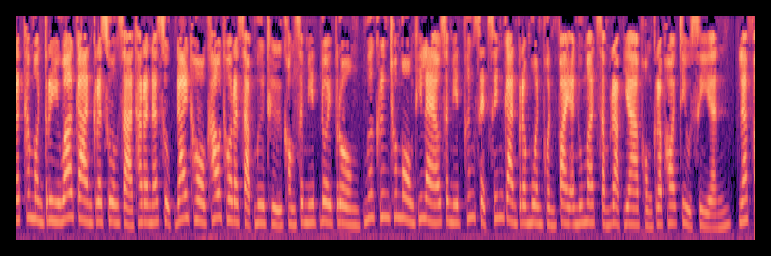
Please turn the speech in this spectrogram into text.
รัฐมนตรีว่าการกระทรวงสาธารณสุขได้โทรเข้าโทรศัพท์มือถือของสมิธโดยตรง เมื่อครึ่งชั่วโมงที่แล้วสมิธเพิ่งเสร็จสิ้นการประมวลผลไฟอนุมัติสำหรับยาผงกระเพาะจิ๋วเสียน และไฟ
